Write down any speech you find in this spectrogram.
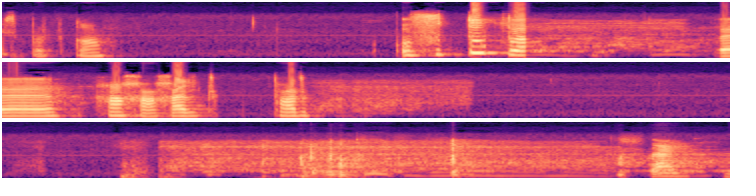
I spoczko. O, w dupę! w dupę. Haha, hard park. Tak.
